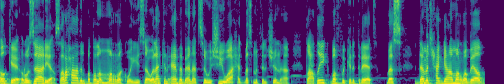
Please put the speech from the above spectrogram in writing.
okay روزاريا. صراحة هذه البطلة مرة كويسة ولكن عيبها بأنها تسوي شيء واحد بس مثل شنها. تعطيك buff crit بس damage حقها مرة بيض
